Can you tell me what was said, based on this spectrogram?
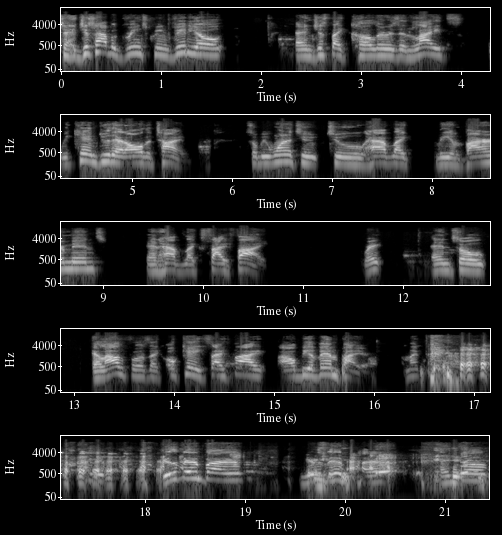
to just have a green screen video and just like colors and lights, we can't do that all the time. So we wanted to to have like the environment and have like sci-fi, right? And so El Alfa was like, okay, sci-fi, I'll be a vampire. I'm like, you're the vampire. You're the vampire. And so,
